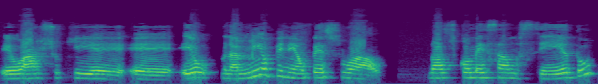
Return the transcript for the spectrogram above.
Eu acho que é, é, eu, na minha opinião pessoal, nós começamos cedo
